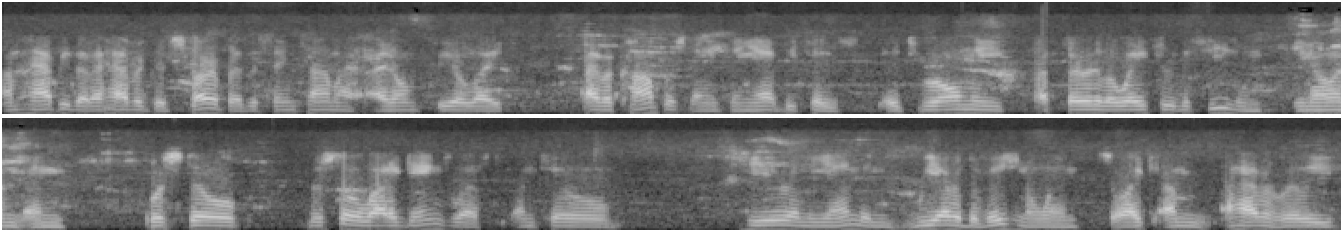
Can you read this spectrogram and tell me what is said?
I'm happy that I have a good start, but at the same time, I, I don't feel like I've accomplished anything yet because it's we're only a third of the way through the season, you know, and and we're still there's still a lot of games left until here in the end, and we have a division to win. So I, I'm I haven't really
